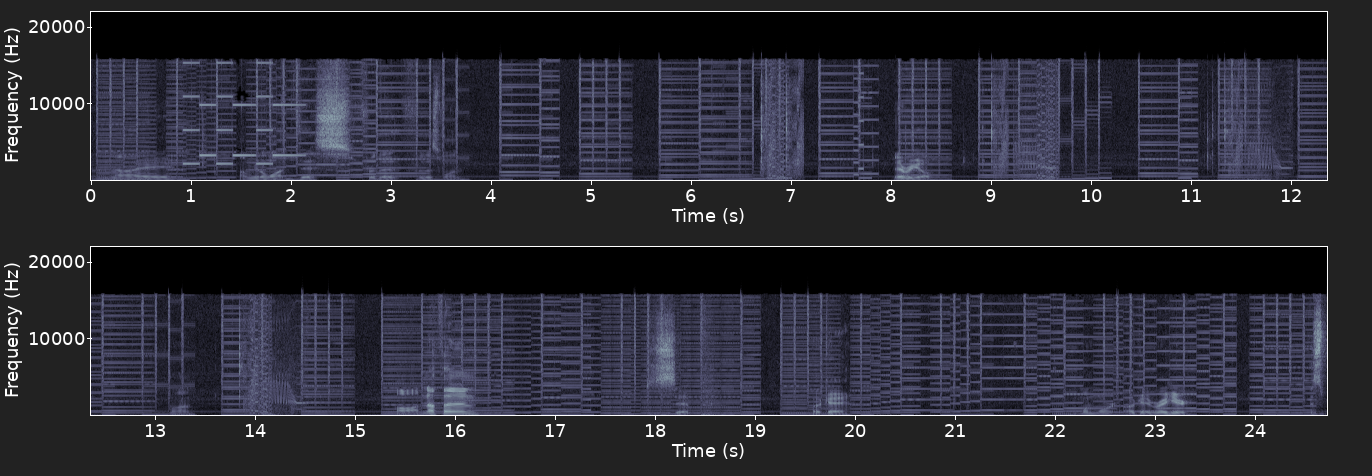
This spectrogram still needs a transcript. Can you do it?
And I... I'm gonna want this for the for this one. There we go. Nothing. Zip. Okay. One more. Okay, right here. This is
